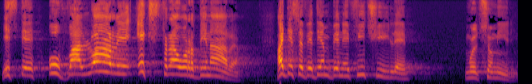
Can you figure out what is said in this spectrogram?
Este o valoare extraordinară. Haideți să vedem beneficiile mulțumirii.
